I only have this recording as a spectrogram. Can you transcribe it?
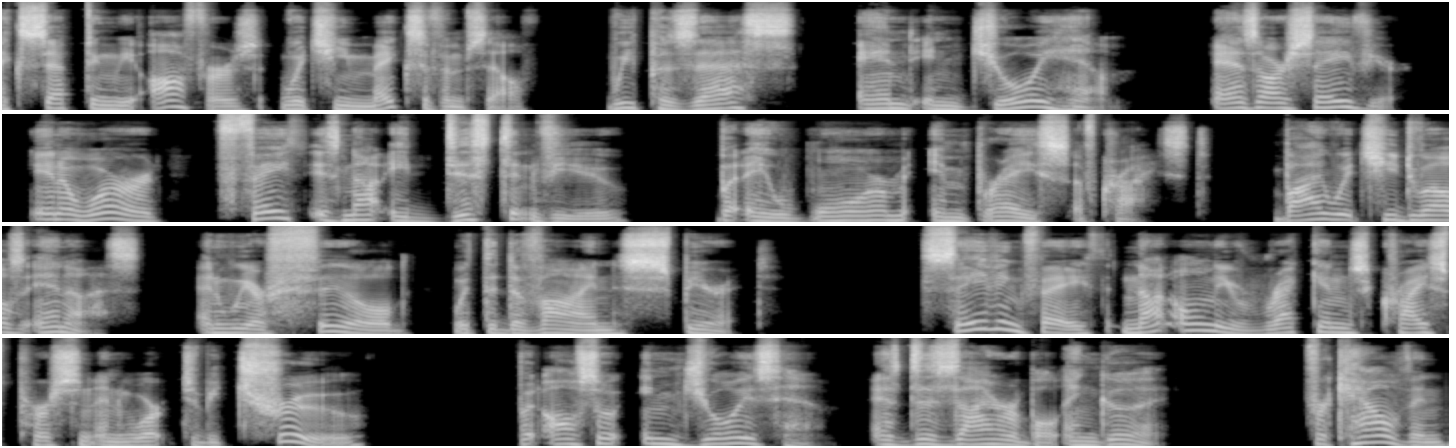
accepting the offers which he makes of himself, we possess and enjoy him as our Savior. In a word, faith is not a distant view, but a warm embrace of Christ, by which he dwells in us, and we are filled with the divine Spirit. Saving faith not only reckons Christ's person and work to be true, but also enjoys him as desirable and good. For Calvin,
